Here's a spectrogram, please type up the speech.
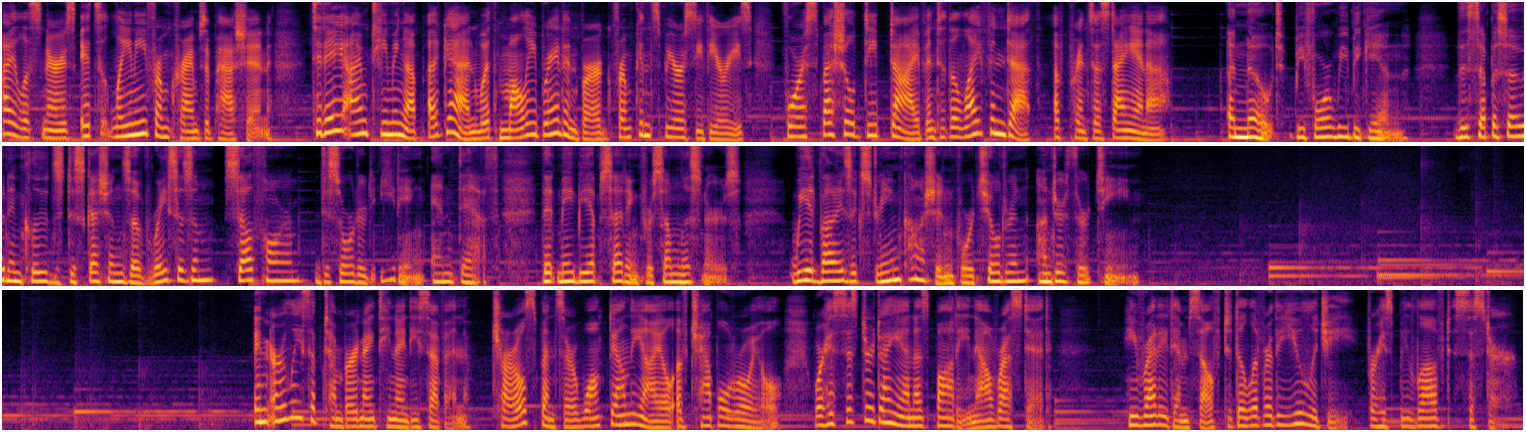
Hi, listeners. It's Lainey from Crimes of Passion. Today, I'm teaming up again with Molly Brandenburg from Conspiracy Theories for a special deep dive into the life and death of Princess Diana. A note before we begin. This episode includes discussions of racism, self harm, disordered eating, and death that may be upsetting for some listeners. We advise extreme caution for children under 13. In early September 1997, Charles Spencer walked down the aisle of Chapel Royal, where his sister Diana's body now rested. He readied himself to deliver the eulogy for his beloved sister.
